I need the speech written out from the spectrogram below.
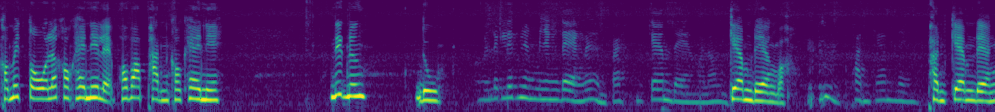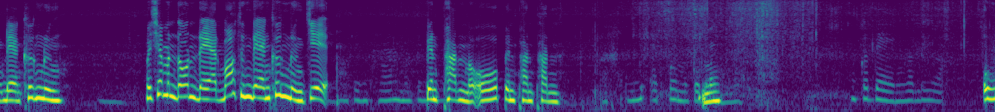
เขาไม่โตแล้วเขาแค่นี้แหละเพราะว่าพันธุ์เขาแค่นี้ นิดนึง ดูมันเล็กๆยังมันยังแดงได้เห็นปะแก้มแดงมาแล้วนะแก้มแดงบ่พันแก้มแดงพันธุ์แก้มแดงแดงครึ่งหนึ่งไม่ใช่มันโดนแดดบ่ถึงแดงครึ่งหนึ่งเจ๊มันเป็นพันมันเป็นเป็นพันธุ์บ่โอ้เป็นพันพันธุ์อันนี้แอปเปิ้ลมันจะมึแดงงนะมันก็แดงแล้วเลือกโอ้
